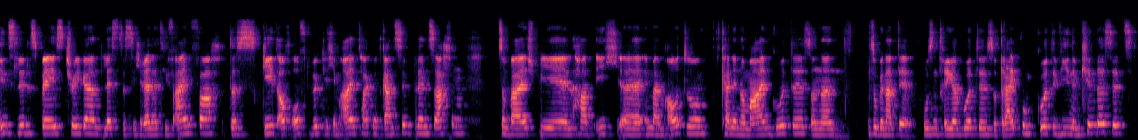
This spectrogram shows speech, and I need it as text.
ins Little Space triggern lässt es sich relativ einfach. Das geht auch oft wirklich im Alltag mit ganz simplen Sachen. Zum Beispiel habe ich äh, in meinem Auto keine normalen Gurte, sondern sogenannte Hosenträgergurte, so Dreipunktgurte wie in einem Kindersitz.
